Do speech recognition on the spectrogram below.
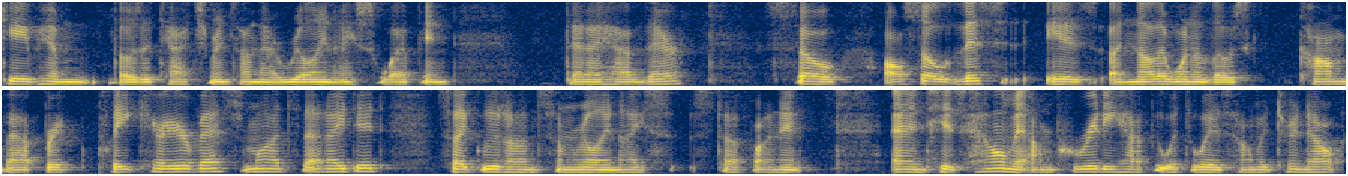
gave him those attachments on that really nice weapon that I have there. So, also, this is another one of those CombatBrick plate carrier vest mods that I did. So I glued on some really nice stuff on it. And his helmet, I'm pretty happy with the way his helmet turned out.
